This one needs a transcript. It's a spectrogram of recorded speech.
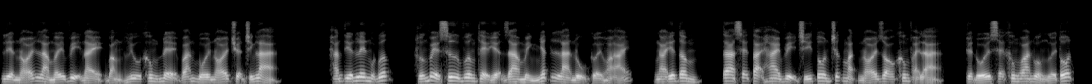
liền nói là mấy vị này bằng hưu không để văn bối nói chuyện chính là. Hắn tiến lên một bước, hướng về sư vương thể hiện ra mình nhất là nụ cười hòa ái, ngài yên tâm, ta sẽ tại hai vị trí tôn trước mặt nói rõ không phải là, tuyệt đối sẽ không oan uổng người tốt.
